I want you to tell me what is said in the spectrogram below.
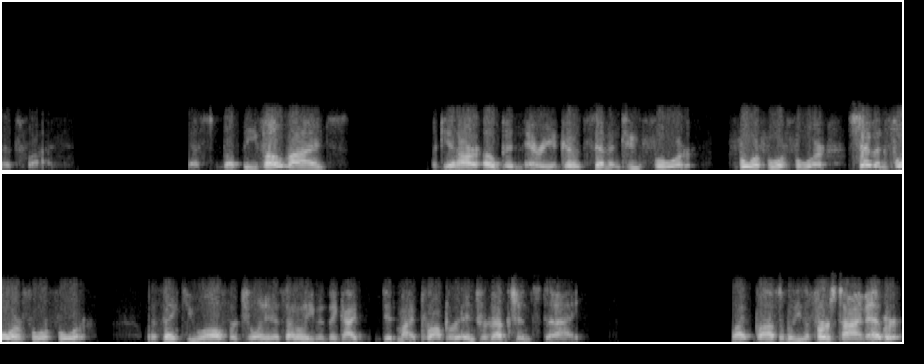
that's fine. Yes, but the phone lines again are open. Area code seven two four four four four seven four four four. Well, thank you all for joining us. I don't even think I did my proper introductions tonight. Quite possibly the first time ever.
